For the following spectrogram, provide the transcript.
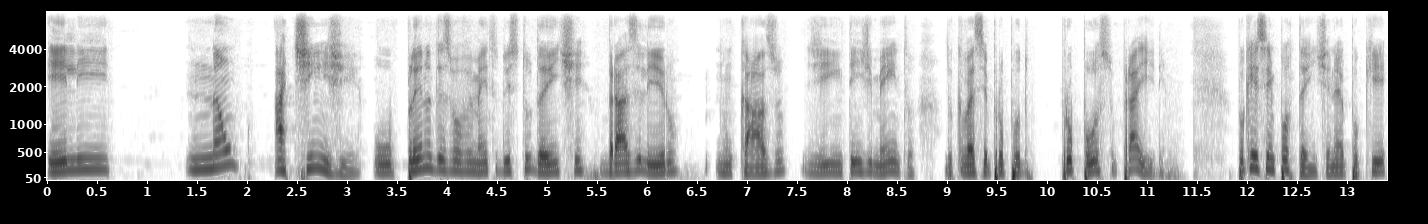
ele não atinge o pleno desenvolvimento do estudante brasileiro, num caso de entendimento do que vai ser proposto proposto para ele. Por que isso é importante? Né? Porque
